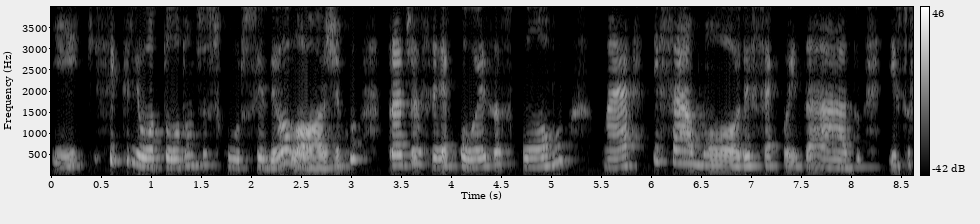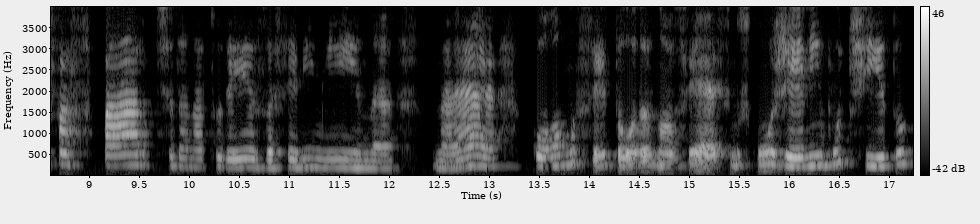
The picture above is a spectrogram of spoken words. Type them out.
E que se criou todo um discurso ideológico para dizer coisas como né, isso é amor, isso é cuidado, isso faz parte da natureza feminina, né, como se todas nós viéssemos com o gene embutido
